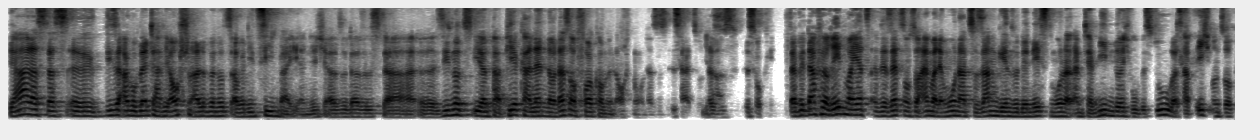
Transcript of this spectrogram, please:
Ja, das, das, äh, diese Argumente habe ich auch schon alle benutzt, aber die ziehen bei ihr nicht. Also das ist da, äh, sie nutzt ihren Papierkalender und das ist auch vollkommen in Ordnung. Das ist, ist halt so. Ja. Das ist, ist okay. Dafür reden wir jetzt, wir setzen uns so einmal im Monat zusammen, gehen so den nächsten Monat an Terminen durch, wo bist du, was habe ich und so.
